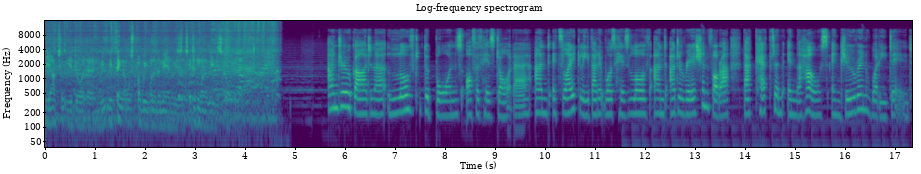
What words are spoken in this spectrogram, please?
He absolutely adored her, and we, we think that was probably one of the main reasons. He didn't want to leave his daughter. Andrew Gardner loved the bones off of his daughter, and it's likely that it was his love and adoration for her that kept him in the house enduring what he did.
